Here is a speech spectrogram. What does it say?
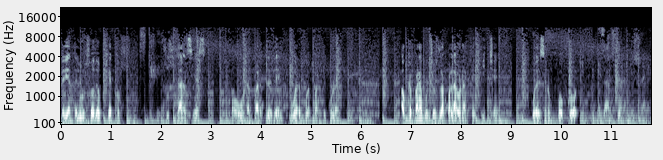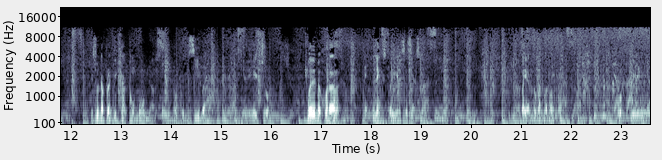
mediante el uso de objetos, sustancias o una parte del cuerpo en particular. Aunque para muchos la palabra fetiche puede ser un poco intimidante, es una práctica común e inofensiva que de hecho puede mejorar la experiencia sexual. Vayan tomando nota porque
